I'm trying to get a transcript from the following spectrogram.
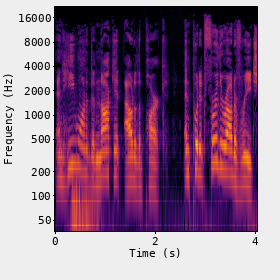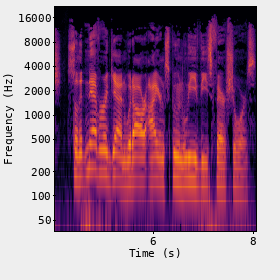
and he wanted to knock it out of the park and put it further out of reach so that never again would our iron spoon leave these fair shores.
